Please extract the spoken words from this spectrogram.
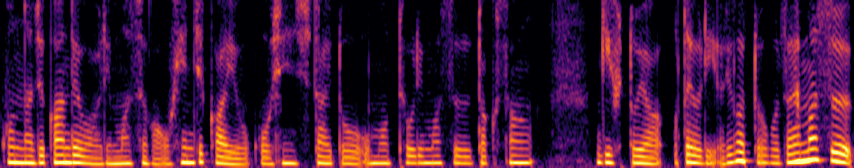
こんな時間ではありますがお返事会を更新したいと思っておりますたくさんギフトやお便りありがとうございます。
